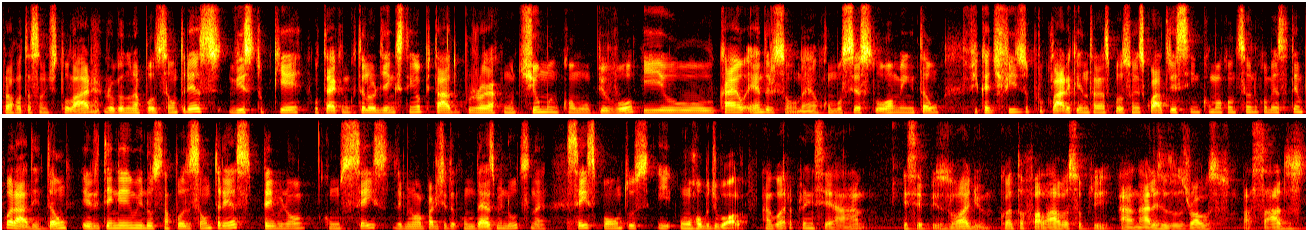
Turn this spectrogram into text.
a rotação titular, jogando na posição 3, visto que o técnico Taylor Jenkins tem optado por jogar com o Tillman como pivô e o Kyle Anderson né, como sexto homem, então fica difícil para o Clark entrar nas posições 4 e 5, como aconteceu no começo da temporada. Então, ele tem ganho minutos na posição 3, terminou com 6, terminou uma partida com 10 minutos, né, 6 pontos e um roubo de bola. Agora, para encerrar, esse episódio, enquanto eu falava sobre a análise dos jogos passados,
